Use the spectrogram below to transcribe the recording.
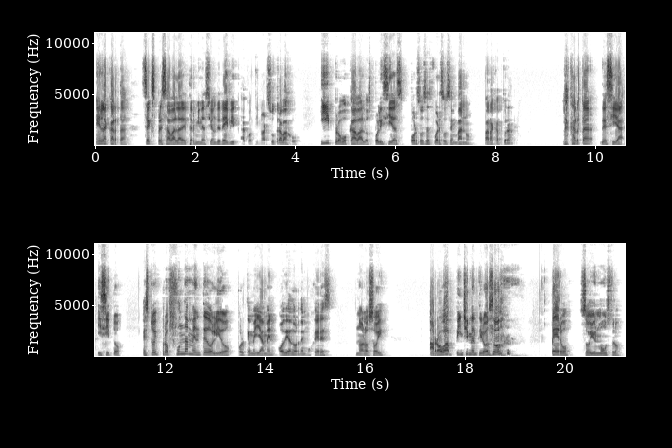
En la carta se expresaba la determinación de David a continuar su trabajo y provocaba a los policías por sus esfuerzos en vano para capturarlo. La carta decía, y cito, Estoy profundamente dolido porque me llamen odiador de mujeres. No lo soy. Arroba pinche mentiroso. Pero soy un monstruo.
